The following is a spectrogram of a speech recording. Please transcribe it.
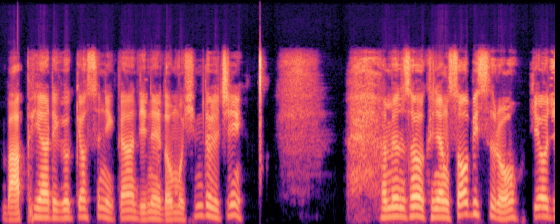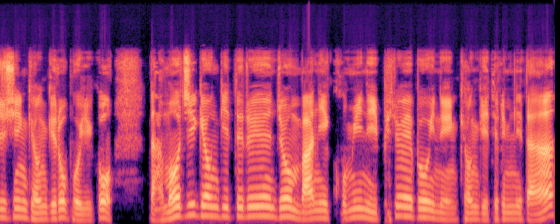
마피아 리그 꼈으니까 니네 너무 힘들지? 하면서 그냥 서비스로 끼워주신 경기로 보이고 나머지 경기들은 좀 많이 고민이 필요해 보이는 경기들입니다.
